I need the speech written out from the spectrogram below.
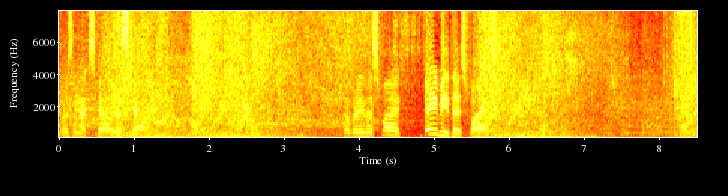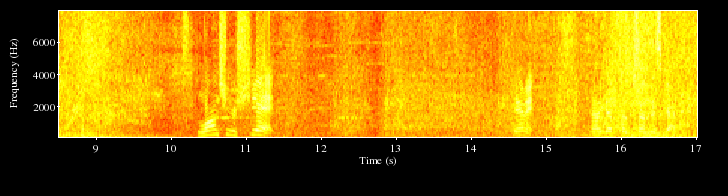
Where's the next guy? This guy. Nobody this way? Baby this way. Launch your shit. Damn it. Now I gotta focus on this guy.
